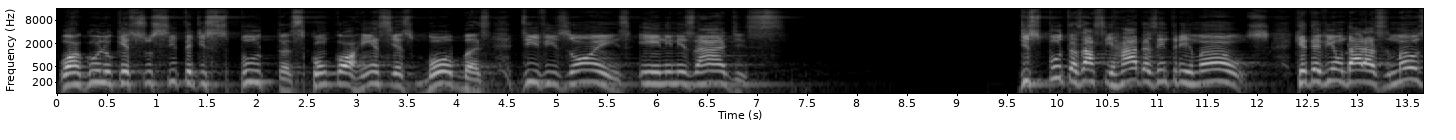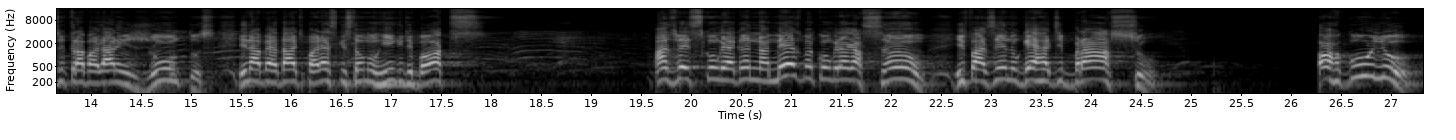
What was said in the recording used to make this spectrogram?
O orgulho que suscita disputas, concorrências bobas, divisões e inimizades. Disputas acirradas entre irmãos, que deviam dar as mãos e trabalharem juntos, e na verdade parece que estão num ringue de boxe às vezes congregando na mesma congregação e fazendo guerra de braço. Orgulho.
